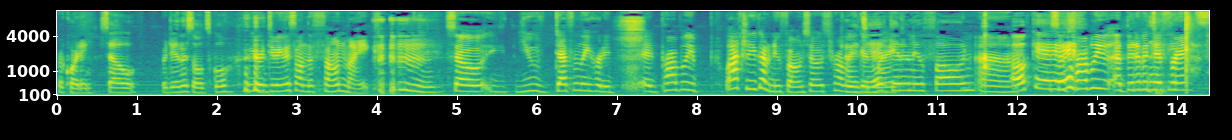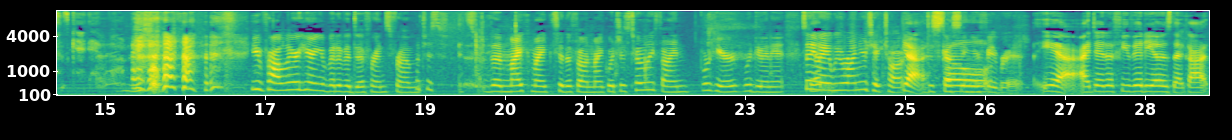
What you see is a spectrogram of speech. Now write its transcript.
recording. So, we're doing this old school. we were doing this on the phone mic. so you've definitely heard it. It probably. Well, actually, you got a new phone, so it's probably I a good did mic. get a new phone. um, okay. So it's probably a bit of a Lady, difference. let's get information. you probably are hearing a bit of a difference from Which is the mic mic to the phone mic, which is totally fine. We're here. We're doing it. So Yep. anyway, we were on your TikTok, Yeah, discussing so- your favorite. yeah, I did a few videos that got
